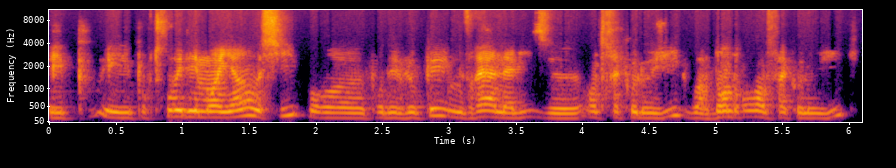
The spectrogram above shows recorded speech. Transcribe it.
et, pour trouver des moyens aussi pour, euh, pour développer une vraie analyse euh, anthracologique, voire d'endroits anthracologiques,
